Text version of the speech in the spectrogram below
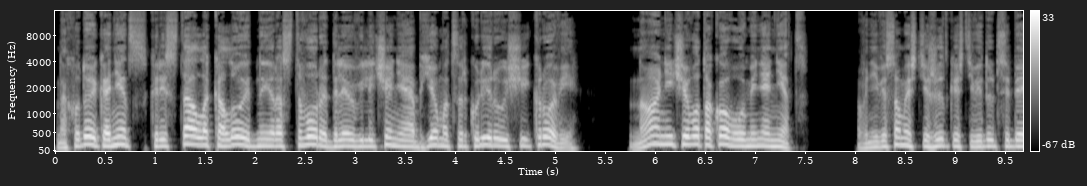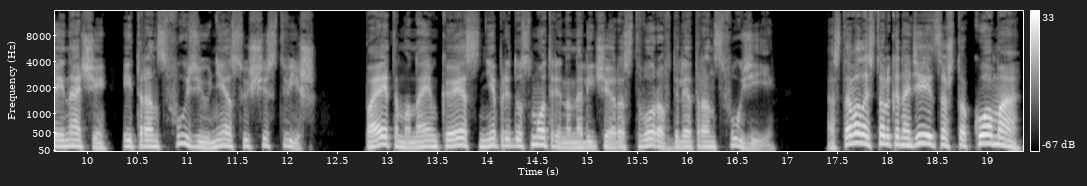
На худой конец кристаллоколлоидные растворы для увеличения объема циркулирующей крови, но ничего такого у меня нет. В невесомости жидкости ведут себя иначе, и трансфузию не осуществишь. Поэтому на МКС не предусмотрено наличие растворов для трансфузии. Оставалось только надеяться, что кома,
